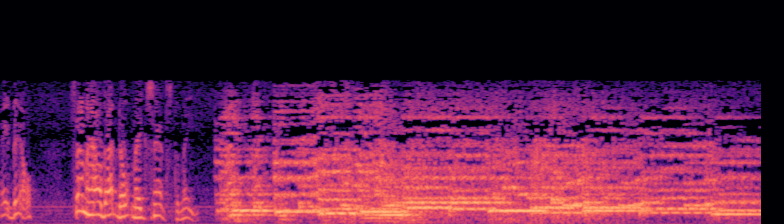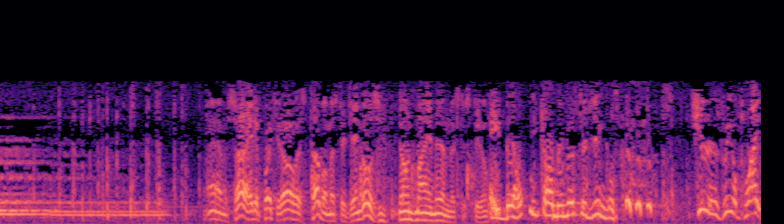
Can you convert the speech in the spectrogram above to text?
Hey, Bill, somehow that don't make sense to me. Sorry to put you to all this trouble, Mr. Jingles. Don't mind him, Mr. Steele. Hey, Bill, he called me Mr. Jingles. sure is real polite,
